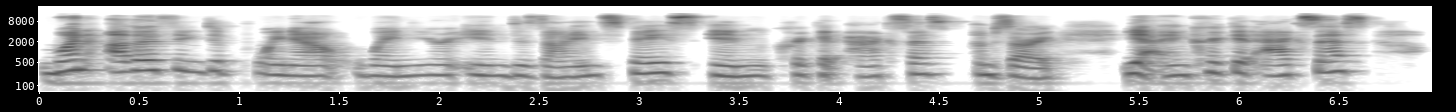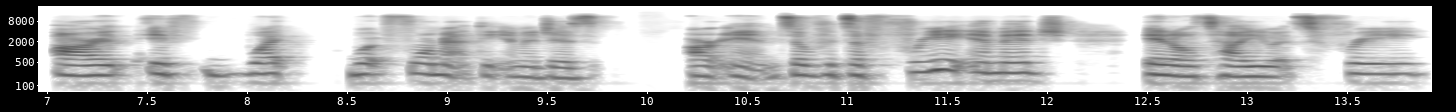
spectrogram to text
One other thing to point out when you're in design space in Cricut Access, I'm sorry, yeah, in Cricut Access are if what what format the images are in. So if it's a free image, it'll tell you it's free.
